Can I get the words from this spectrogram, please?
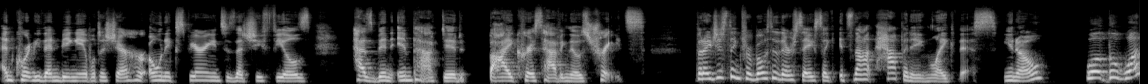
and Kourtney then being able to share her own experiences that she feels has been impacted by Kris having those traits. But I just think for both of their sakes, like it's not happening like this, you know? Well, the one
